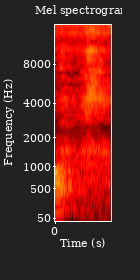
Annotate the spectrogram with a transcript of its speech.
one.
